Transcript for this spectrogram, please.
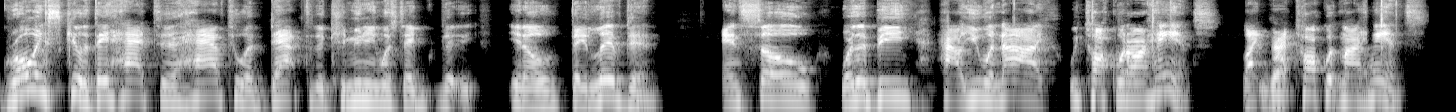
growing skill that they had to have to adapt to the community in which they, you know, they lived in. And so, whether it be how you and I, we talk with our hands, like I talk with my hands.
